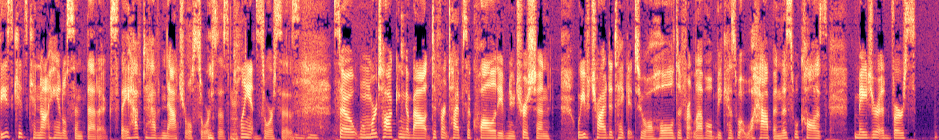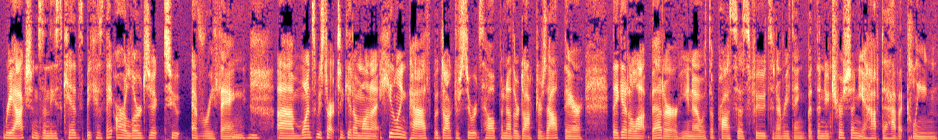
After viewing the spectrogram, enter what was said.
These kids cannot handle synthetics, they have to have natural sources, plant sources. So when we're talking about different types of quality of nutrition, we've tried to take it to a whole different level because what will happen, this will cause major adverse reactions in these kids because they are allergic to everything. Mm-hmm. Um, once we start to get them on a healing path with Dr. Stewart's help and other doctors out there, they get a lot better, you know, with the processed foods and everything. But the nutrition, you have to have it clean.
